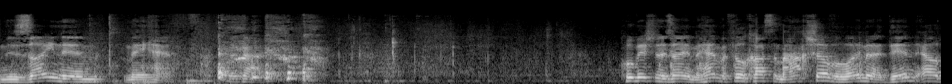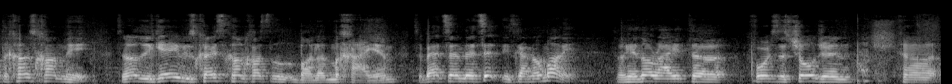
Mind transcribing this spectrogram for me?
nizaynim mehem. Hu ve'ishtoi nizaynim mehem. Afil chasav ma'achshav v'loim min adin el takans cham. So words, he gave his kais kol chasav lebana mechayim. So that's him. That's it. He's got no money. So he had no right to force his children to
